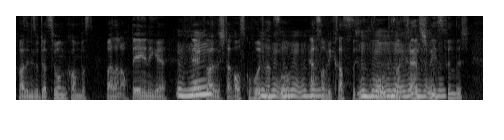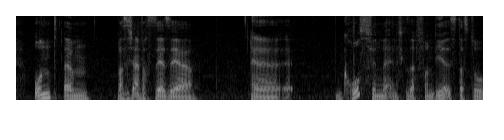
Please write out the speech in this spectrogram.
quasi in die Situation gekommen bist, war dann auch derjenige, mhm. der quasi sich da rausgeholt mhm, hat. So. Mhm, mhm, Erstmal, wie krass sich mhm, so dieser Kreis schließt, finde ich. Und ähm, was ich einfach sehr, sehr äh, groß finde, ehrlich gesagt, von dir, ist, dass du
